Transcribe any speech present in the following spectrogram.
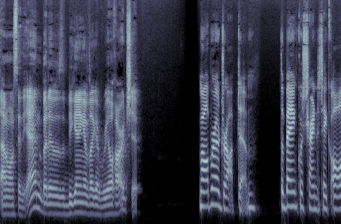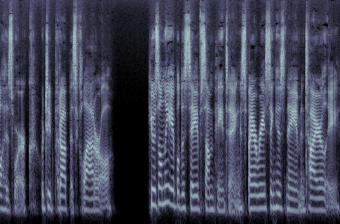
I don't want to say the end, but it was the beginning of like a real hardship. Marlborough dropped him. The bank was trying to take all his work, which he'd put up as collateral. He was only able to save some paintings by erasing his name entirely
